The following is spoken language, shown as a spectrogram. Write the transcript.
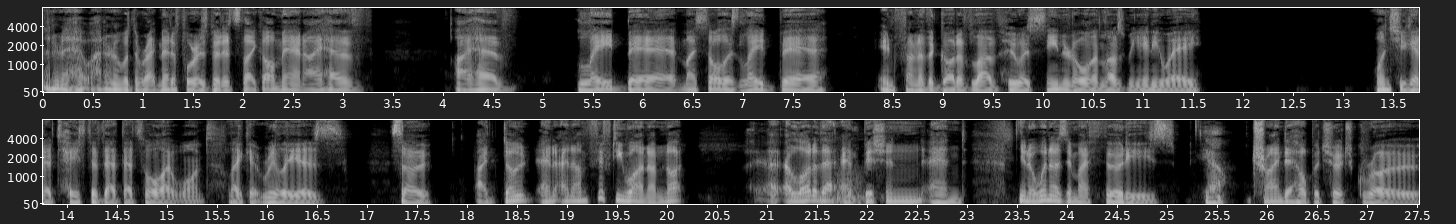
I don't know how I don't know what the right metaphor is, but it's like, oh man, I have I have laid bare my soul is laid bare in front of the God of love who has seen it all and loves me anyway. Once you get a taste of that, that's all I want. Like it really is. So I don't, and, and I'm 51. I'm not, a lot of that ambition and, you know, when I was in my 30s, Yeah. trying to help a church grow,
